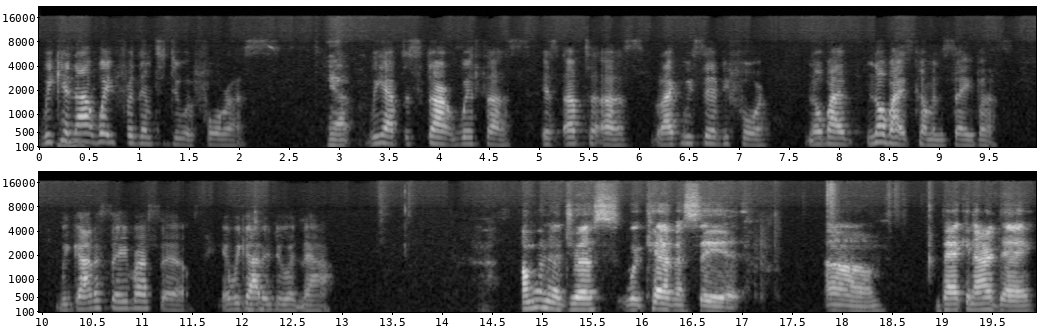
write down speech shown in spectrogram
We mm-hmm. cannot mm-hmm. wait for them to do it for us. Yeah. We have to start with us. It's up to us. Like we said before, nobody nobody's coming to save us. We got to save ourselves and we got to mm-hmm. do it now. I want to address what Kevin said. Um, back in our day,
